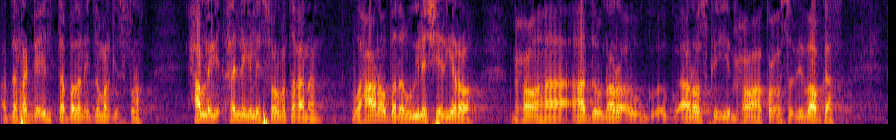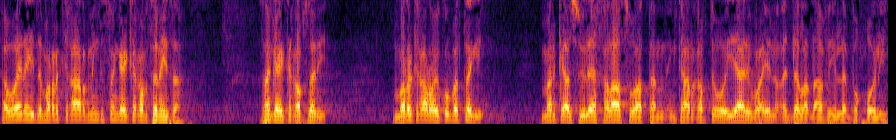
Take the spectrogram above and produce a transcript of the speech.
Hadda ragga inta badan i dumarka isfuro xilliga isfuro mataqaanaan waxaanoo badan wiilasha yaryaroo muxuu ahaa hadda arooska iyo muxuu aha ku cusub iyo haweeneyda mararka qaar ninka sanka ka qabsanaysaa sanka ka qabsani. Mararka qaar way ku batagi. Markaasuu le khalaas waa tan inkaar qabto wayaani waa in cidda la dhaafay la boqooli.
